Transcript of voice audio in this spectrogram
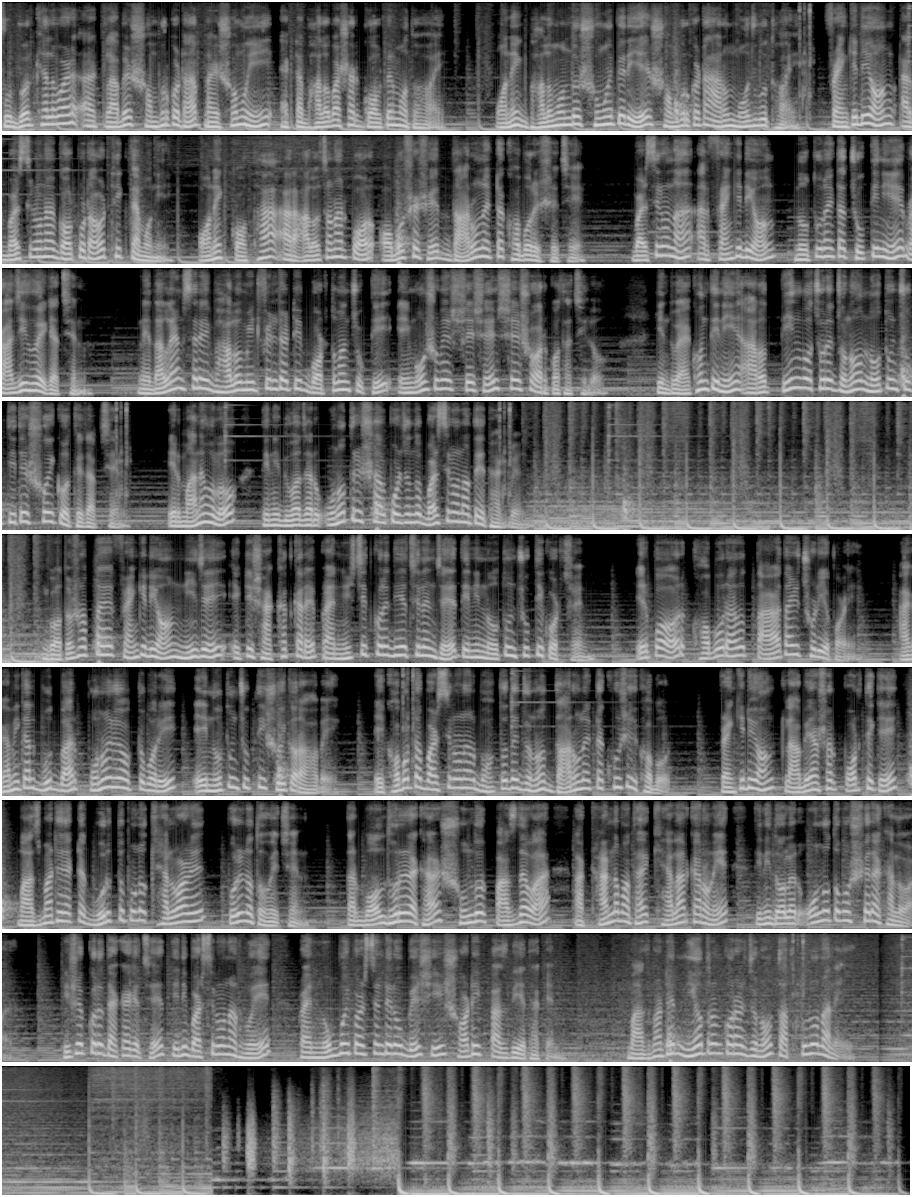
Football খেলোয়াড় আর ক্লাবের সম্পর্কটা প্রায় সময়ই একটা ভালোবাসার গল্পের মতো হয়। অনেক ভালো মন্দ সময় পেরিয়ে সম্পর্কটা আরও মজবুত হয়। ফ্র্যাঙ্কি ডিয়ং আর বার্সেলোনার গল্পটাও ঠিক তেমনই। অনেক কথা আর আলোচনার পর অবশেষে দারুণ একটা খবর এসেছে। বার্সেলোনা আর ফ্র্যাঙ্কি ডিয়ং নতুন একটা চুক্তি নিয়ে রাজি হয়ে গেছেন। নেদারল্যান্ডসের এই ভালো মিডফিল্ডারটির বর্তমান চুক্তি এই মৌসুমের শেষে শেষ হওয়ার কথা ছিল। কিন্তু এখন তিনি আরও তিন বছরের জন্য নতুন চুক্তিতে সই করতে যাচ্ছেন। এর মানে হলো তিনি দু হাজার উনত্রিশ সাল পর্যন্ত বার্সেলোনাতেই থাকবেন। গত সপ্তাহে ফ্র্যাঙ্কি ডিয়ং নিজেই একটি সাক্ষাৎকারে প্রায় নিশ্চিত করে দিয়েছিলেন যে তিনি নতুন চুক্তি করছেন। এরপর খবর আরও তাড়াতাড়ি ছড়িয়ে পড়ে। আগামীকাল বুধবার পনেরোই অক্টোবরই এই নতুন চুক্তি সই করা হবে। এই খবরটা বার্সেলোনার ভক্তদের জন্য দারুণ একটা খুশির খবর। ফ্র্যাঙ্কি ডিয়ং ক্লাবে আসার পর থেকে মাঝমাঠের একটা গুরুত্বপূর্ণ খেলোয়াড়ে পরিণত হয়েছেন। তার বল ধরে রাখা, সুন্দর পাস দেওয়া আর ঠান্ডা মাথায় খেলার কারণে তিনি দলের অন্যতম সেরা খেলোয়াড়। হিসেব করে দেখা গেছে, তিনি বার্সেলোনার হয়ে প্রায় নব্বই পার্সেন্টেরও বেশি সঠিক পাস দিয়ে থাকেন। মাঝমাঠের নিয়ন্ত্রণ করার জন্য তার তুলনা নেই।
